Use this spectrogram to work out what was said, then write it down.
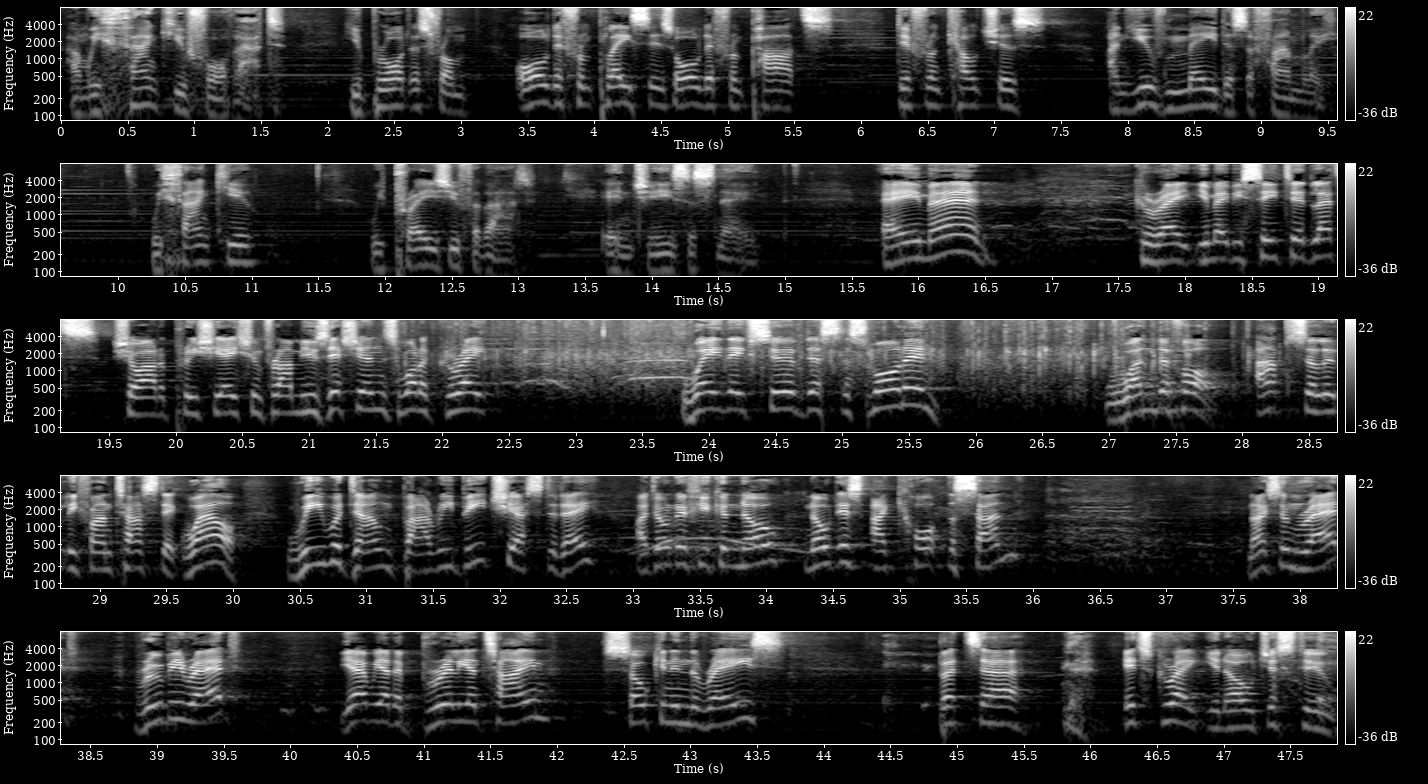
And we thank you for that. You brought us from all different places, all different parts, different cultures, and you've made us a family. We thank you. We praise you for that. In Jesus' name. Amen. Great. You may be seated. Let's show our appreciation for our musicians. What a great way they've served us this morning. Wonderful. Absolutely fantastic. Well, we were down Barry Beach yesterday. I don't know if you can know, notice I caught the sun. Nice and red, ruby red. Yeah, we had a brilliant time soaking in the rays. But uh, it's great, you know, just to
